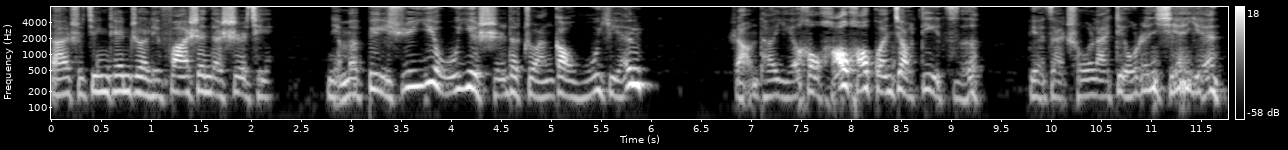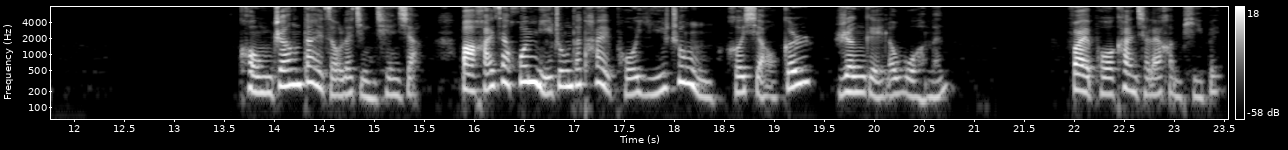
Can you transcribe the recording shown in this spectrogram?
但是今天这里发生的事情，你们必须一五一十的转告无言，让他以后好好管教弟子，别再出来丢人现眼。孔章带走了景千夏，把还在昏迷中的太婆一众和小根儿扔给了我们。外婆看起来很疲惫，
